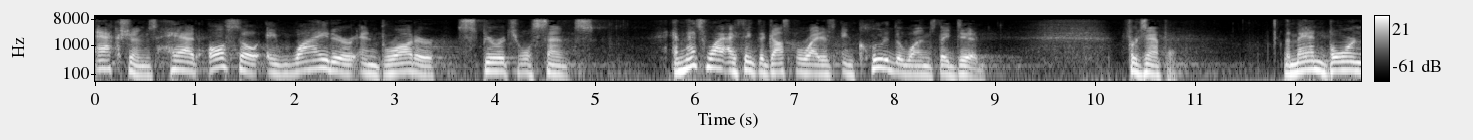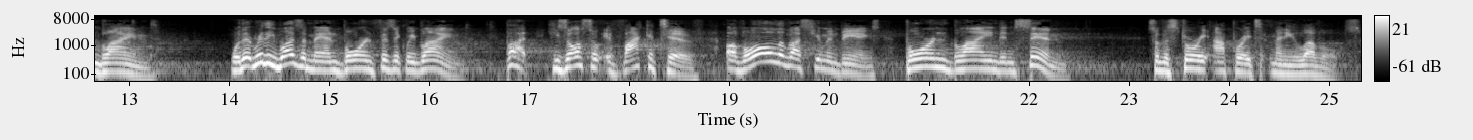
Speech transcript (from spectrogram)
actions had also a wider and broader spiritual sense. And that's why I think the gospel writers included the ones they did. For example, the man born blind. Well, there really was a man born physically blind, but he's also evocative of all of us human beings born blind in sin. So the story operates at many levels.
